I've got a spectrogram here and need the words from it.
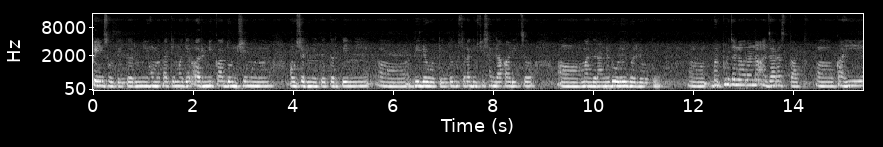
पेन्स होते. तर मी होमिओपॅथीमध्ये अर्निका दोनशे म्हणून औषध मिळते. तर ते मी दिले होते. तर दुसऱ्या दिवशी संध्याकाळीच मांजराने डो जनावरांना आजार असतात काही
